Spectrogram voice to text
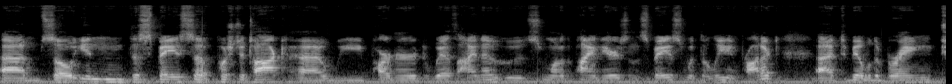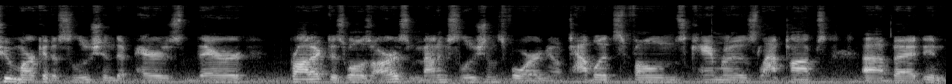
Um, so, in the space of push to talk, uh, we partnered with Aina, who's one of the pioneers in the space with the leading product, uh, to be able to bring to market a solution that pairs their product as well as ours, mounting solutions for you know tablets, phones, cameras, laptops. Uh, but in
